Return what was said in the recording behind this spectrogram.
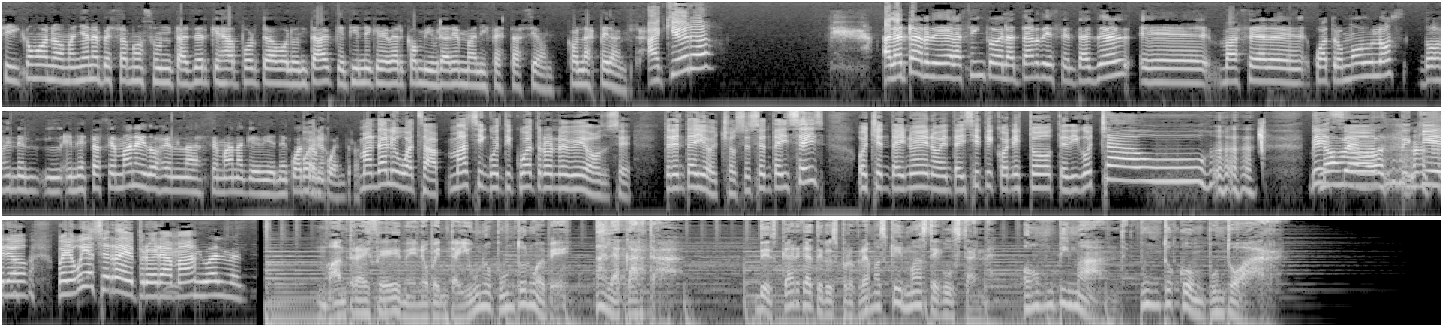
Sí, cómo no. Mañana empezamos un taller que es aporte a voluntad que tiene que ver con vibrar en manifestación, con la esperanza. ¿A qué hora? A la tarde, a las 5 de la tarde es el taller. eh, va a ser eh, cuatro módulos, dos en, el- en esta semana y dos en la semana que viene, cuatro Bueno, encuentros. Mandale WhatsApp, más 54911 38 66 89 97 y con esto te digo chau. Besos, vemos. te quiero. Bueno, voy a cerrar el programa. Igualmente. Mantra FM 91.9 a la carta. Descárgate los programas que más te gustan. ondemand.com.ar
